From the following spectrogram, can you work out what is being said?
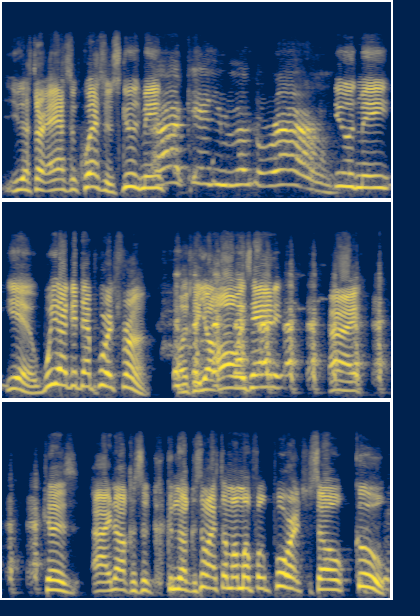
You gotta start asking questions. Excuse me. How can you look around? Excuse me. Yeah, where y'all get that porch from? Okay, y'all always had it. All right. Cause all right, no, cause, cause, no, cause somebody stole my motherfucking porch. So cool.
